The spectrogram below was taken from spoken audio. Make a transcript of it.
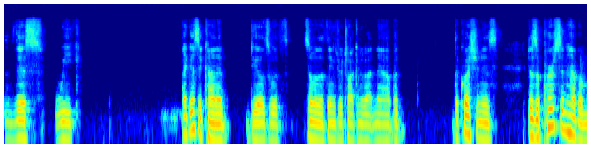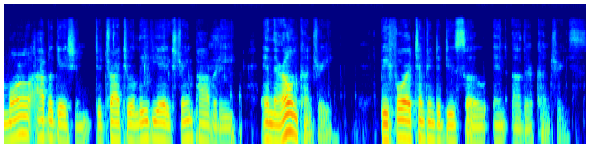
this week, I guess it kind of deals with some of the things we're talking about now, but the question is does a person have a moral obligation to try to alleviate extreme poverty in their own country before attempting to do so in other countries.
